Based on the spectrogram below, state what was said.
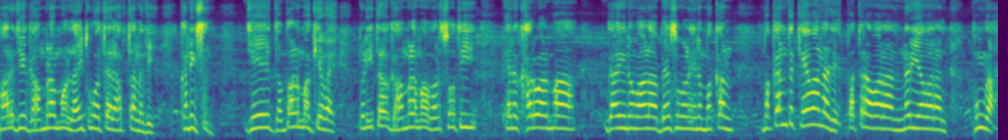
મારે જે ગામડામાં લાઇટો અત્યારે આપતા નથી, કનેક્શન, જે દબાણમાં કહેવાય, પણ એ તો ગામડામાં વર્ષોથી એને ખરવાડમાં ગાયનો વાળા ભેંસોવાળા એના મકાન મકાન તો કહેવાના છે, પતરાવાળા, નરિયાવાળા, ભૂંગા.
